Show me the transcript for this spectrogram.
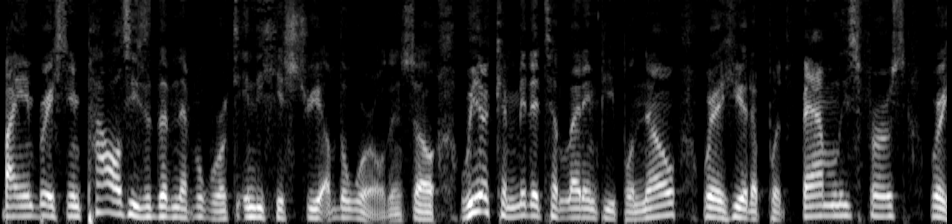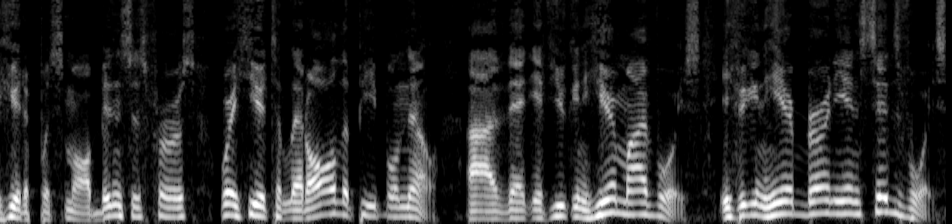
by embracing policies that have never worked in the history of the world. And so we are committed to letting people know we're here to put families first. We're here to put small businesses first. We're here to let all the people know uh, that if you can hear my voice, if you can hear Bernie and Sid's voice,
